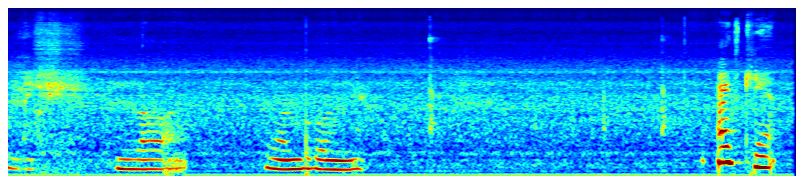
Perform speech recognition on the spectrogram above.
Myślałem, mam bronię. Okej.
